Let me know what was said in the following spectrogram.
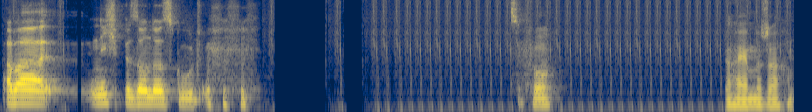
Aber nicht besonders gut. Zuvor. Geheime Sachen.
